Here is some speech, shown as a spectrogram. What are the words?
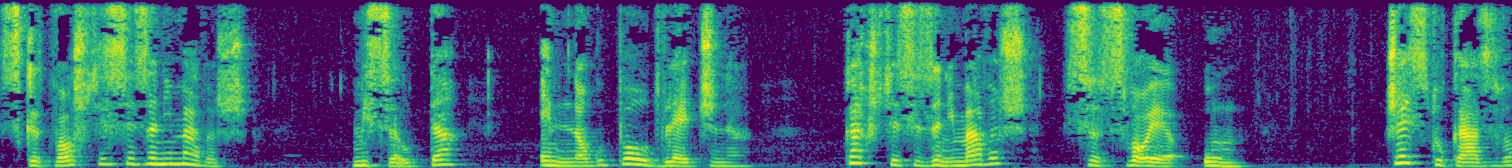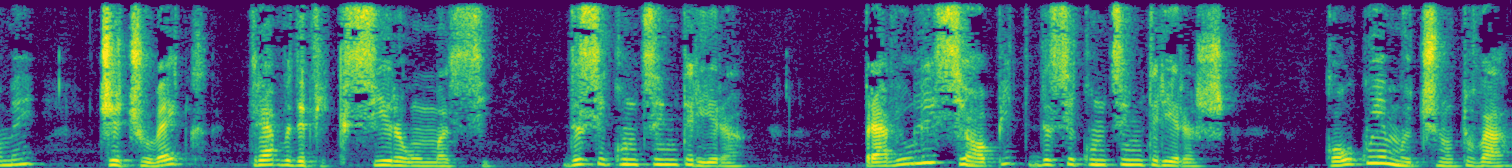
с какво ще се занимаваш? Мисълта е много по-отвлечена. Как ще се занимаваш със своя ум? Често казваме, че човек трябва да фиксира ума си, да се концентрира. Правил ли си опит да се концентрираш? Колко е мъчно това?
